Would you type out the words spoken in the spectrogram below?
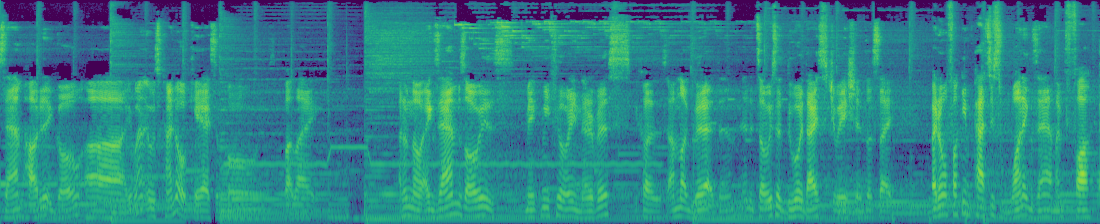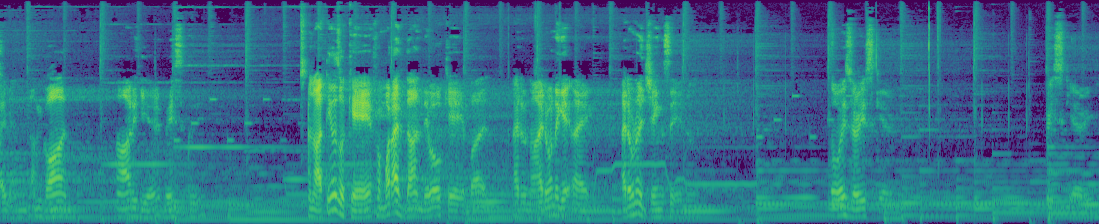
Exam, how did it go? Uh, it went. It was kind of okay, I suppose. But like, I don't know. Exams always make me feel very nervous because I'm not good at them, and it's always a do or die situation. So it's like, if I don't fucking pass just one exam, I'm fucked. I, I'm gone. I'm out of here, basically. I. I think it was okay. From what I've done, they were okay. But I don't know. I don't want to get like. I don't want to jinx it. You know. It's always very scary. Very scary.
